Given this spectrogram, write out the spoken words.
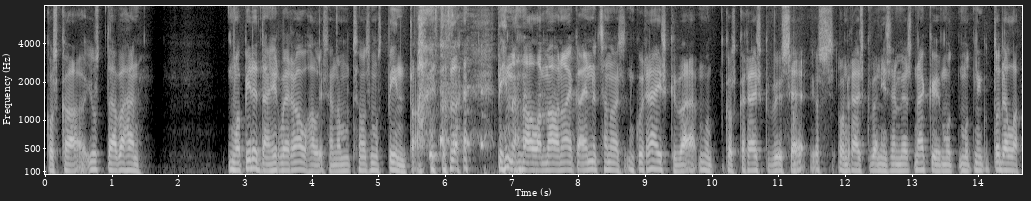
koska just tämä vähän – Mua pidetään hirveän rauhallisena, mutta se on semmoista pintaa. Tota, pinnan alla mä oon aika, en nyt sanoisi niin kuin räiskyvää, mutta koska räiskyvyys, se, jos on räiskyvä, niin se myös näkyy, mutta mut niin todella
